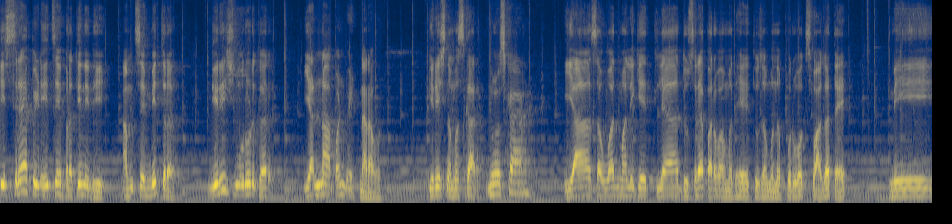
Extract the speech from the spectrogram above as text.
तिसऱ्या पिढीचे प्रतिनिधी आमचे मित्र गिरीश मुरुडकर यांना आपण भेटणार आहोत. गिरीश नमस्कार. नमस्कार. या संवाद मालिकेतल्या दुसऱ्या पर्वामध्ये तुझं मनपूर्वक स्वागत आहे. मी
